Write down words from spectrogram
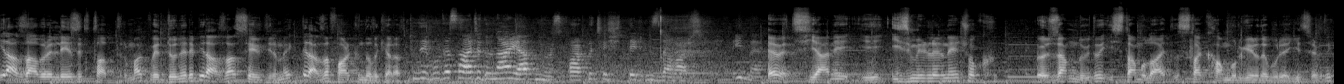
biraz daha böyle lezzeti tattırmak ve döneri biraz daha sevdirmek, biraz da farkındalık yaratmak. Şimdi burada sadece döner yapmıyoruz. Farklı çeşitlerimiz de var. Değil mi? Evet yani e, İzmirlilerin en çok özlem duyduğu İstanbul'a ait ıslak hamburgeri de buraya getirdik.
